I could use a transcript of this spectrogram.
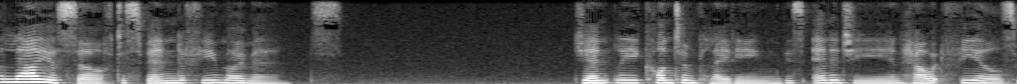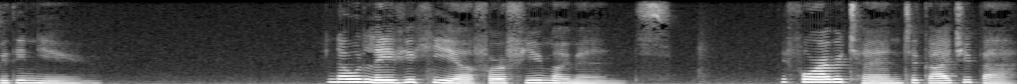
Allow yourself to spend a few moments gently contemplating this energy and how it feels within you. And I will leave you here for a few moments before I return to guide you back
